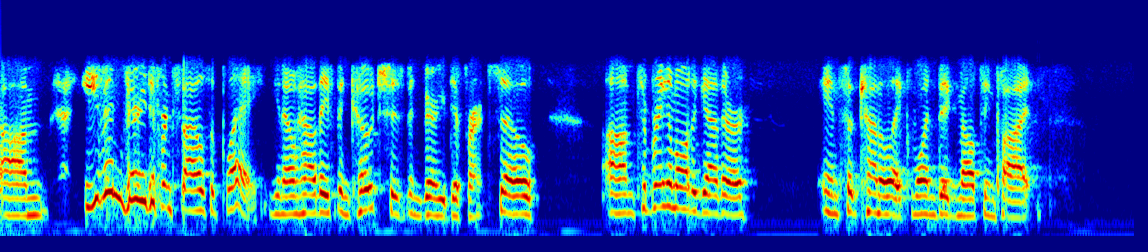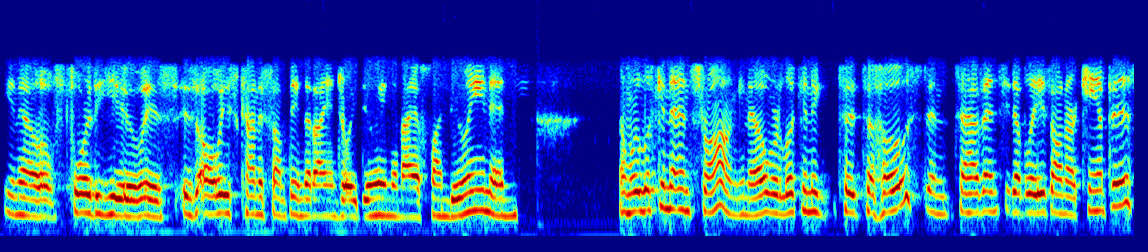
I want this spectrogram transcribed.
um, even very different styles of play. You know, how they've been coached has been very different. So um, to bring them all together into kind of like one big melting pot you know, for the U is is always kind of something that I enjoy doing and I have fun doing and and we're looking to end strong, you know, we're looking to to, to host and to have NCAA's on our campus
